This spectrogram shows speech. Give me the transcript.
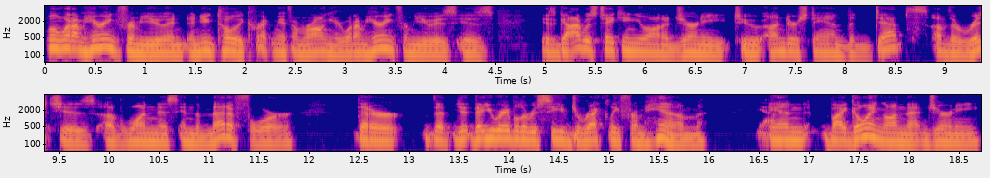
Well, what I'm hearing from you, and, and you can totally correct me if I'm wrong here, what I'm hearing from you is is is God was taking you on a journey to understand the depths of the riches of oneness in the metaphor that are that that you were able to receive directly from him yeah. and by going on that journey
